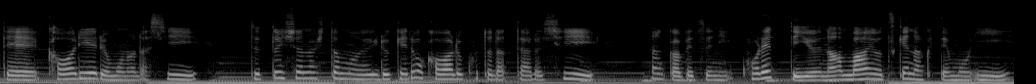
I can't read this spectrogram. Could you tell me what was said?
て変わり得るものだしずっと一緒の人もいるけど変わることだってあるしなんか別にこれっていう名前を付けなくてもいい。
